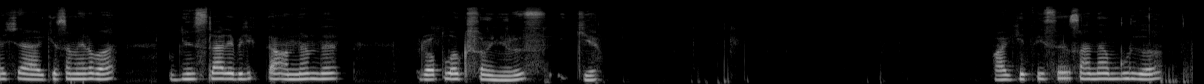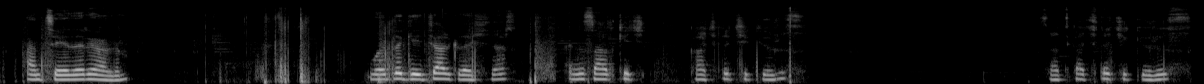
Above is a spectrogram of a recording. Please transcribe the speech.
Arkadaşlar herkese merhaba. Bugün sizlerle birlikte annemle Roblox oynuyoruz. 2. Fark ettiyseniz annem burada. Ben şeylere geldim. Bu arada gece arkadaşlar. Hani saat geç, kaçta çekiyoruz? Saat kaçta çekiyoruz?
